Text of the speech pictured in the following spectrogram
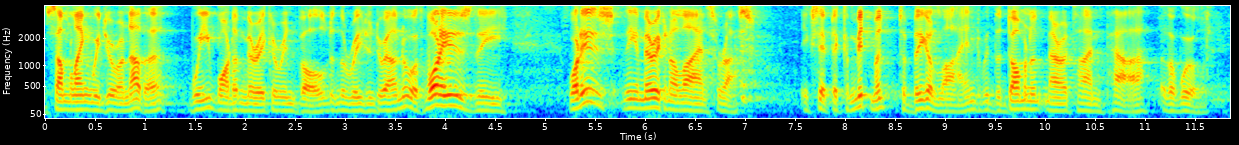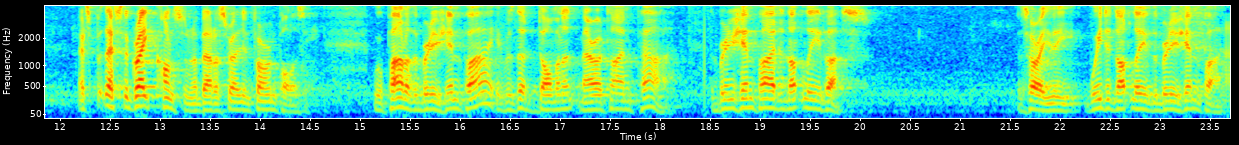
in some language or another, we want America involved in the region to our north. What is the, what is the American alliance for us, except a commitment to be aligned with the dominant maritime power of the world? That's, that's the great constant about Australian foreign policy. We were part of the British Empire, it was the dominant maritime power. The British Empire did not leave us. Sorry, the, we did not leave the British Empire.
